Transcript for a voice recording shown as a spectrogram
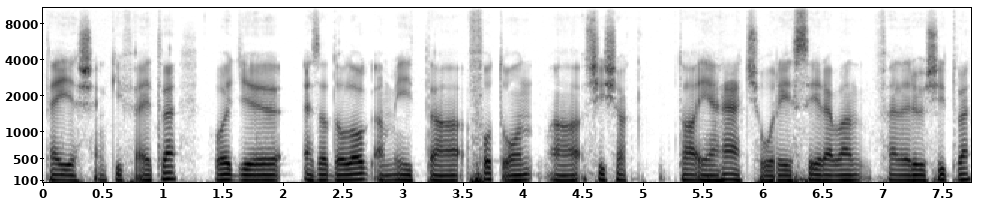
teljesen kifejtve, hogy ez a dolog, ami itt a fotón a sisak ilyen hátsó részére van felerősítve,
